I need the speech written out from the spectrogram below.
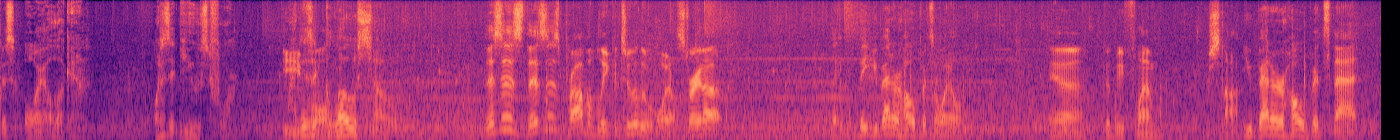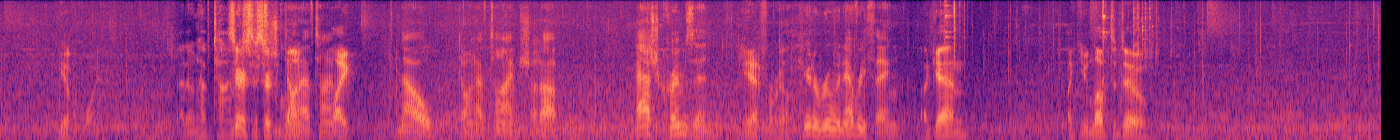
This oil again. What is it used for? Evil. Why does it glow so? This is this is probably Cthulhu oil, straight up. But but you better hope it's oil. Yeah, could be phlegm or snot. You better hope it's that. You have a point. I don't have time. Seriously, to search one. Don't have time. Like, No, don't have time. Shut up. Ash Crimson, yeah, for real. here to ruin everything. Again. like you love to do.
